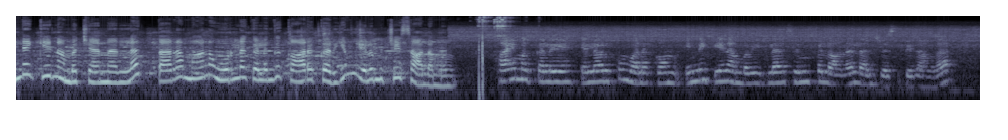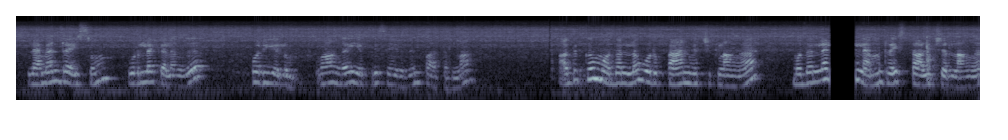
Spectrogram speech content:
இன்னைக்கு நம்ம சேனலில் தரமான உருளைக்கிழங்கு காரக்கறியும் எலுமிச்சை சாதமும். ஹாய் மக்களே எல்லாருக்கும் வணக்கம். இன்னைக்கு நம்ம வீட்டில் சிம்பிளான லஞ்ச் ரெசிபி தாங்க. லெமன் ரைஸும் உருளைக்கிழங்கு பொரியலும். வாங்க எப்படி செய்யறதுன்னு பார்த்துடலாம் அதுக்கு முதல்ல ஒரு பேன் வச்சுக்கலாங்க. முதல்ல லெமன் ரைஸ் தாளிச்சிடலாங்க.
